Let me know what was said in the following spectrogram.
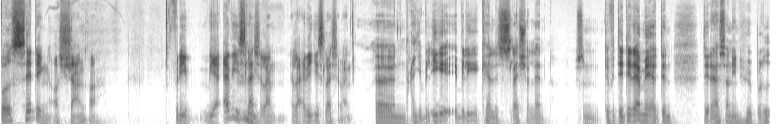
både setting og genre. Fordi vi er, er vi i slasherland, eller er vi ikke i slasherland? Øh, nej, jeg vil ikke, jeg vil ikke kalde det slasherland. Sådan, det, det er det der med, at den, den er sådan en hybrid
